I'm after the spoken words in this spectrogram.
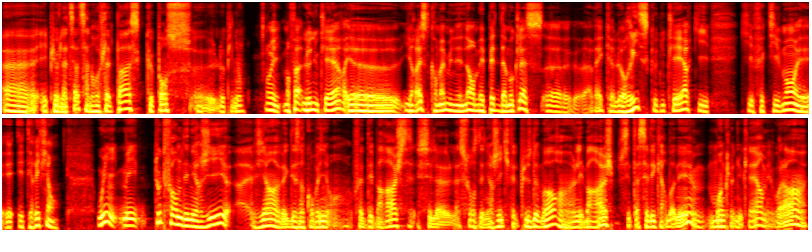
euh, et puis au-delà de ça, ça ne reflète pas ce que pense euh, l'opinion. Oui, mais enfin, le nucléaire, euh, il reste quand même une énorme épée de Damoclès euh, avec le risque nucléaire qui, qui effectivement est, est, terrifiant. Oui, mais toute forme d'énergie vient avec des inconvénients. Vous faites des barrages, c'est la, la, source d'énergie qui fait le plus de morts. Hein. Les barrages, c'est assez décarboné, moins que le nucléaire, mais voilà.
